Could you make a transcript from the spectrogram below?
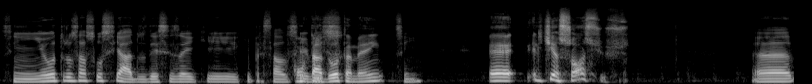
sim, e outros associados desses aí que, que prestavam contador serviço. também. Sim. É, ele tinha sócios? É,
